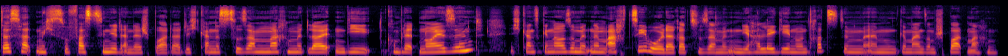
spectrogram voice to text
Das hat mich so fasziniert an der Sportart. Ich kann das zusammen machen mit Leuten, die komplett neu sind. Ich kann es genauso mit einem 8C-Boulderer zusammen in die Halle gehen und trotzdem ähm, gemeinsam Sport machen.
